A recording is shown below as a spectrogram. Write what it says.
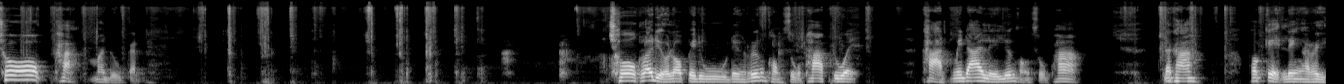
โชคค่ะ มาดูกัน โชคแล้วเดี๋ยวเราไปดูในเรื่องของสุขภาพด้วย ขาดไม่ได้เลยเรื่องของสุขภาพนะคะเพราะเกตเลงอริ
